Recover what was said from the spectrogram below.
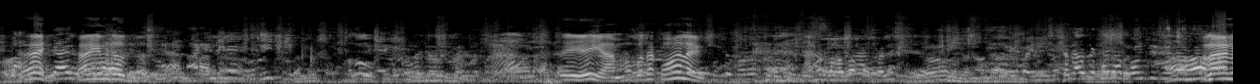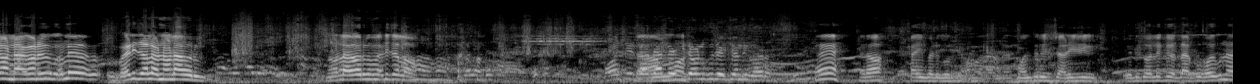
কথা কোৱা নাই নাগৰ বাৰী যালা নাগৰ নাগৰ বাৰী যালা ର କାହିଁ ପାରିବୁ ପଇଁତିରିଶ ଚାଳିଶ ଏଠି କଲେ କି ତାକୁ କହିବୁ ନା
